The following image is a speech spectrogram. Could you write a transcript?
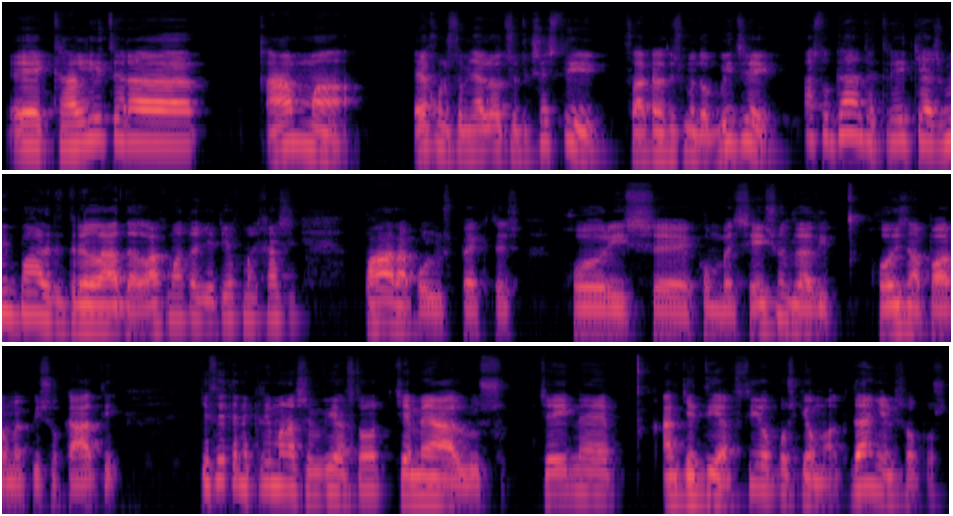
Ε, καλύτερα, άμα έχουν στο μυαλό τους ότι ξέρεις τι, θα κρατήσουμε τον BJ, ας τον κάνετε trade και ας μην πάρετε τρελά ανταλλάγματα, γιατί έχουμε χάσει πάρα πολλούς παίκτες χωρίς ε, compensation, δηλαδή χωρίς να πάρουμε πίσω κάτι. Και θα ήταν κρίμα να συμβεί αυτό και με άλλους. Και είναι αρκετοί αυτοί, όπως και ο McDaniels, όπως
